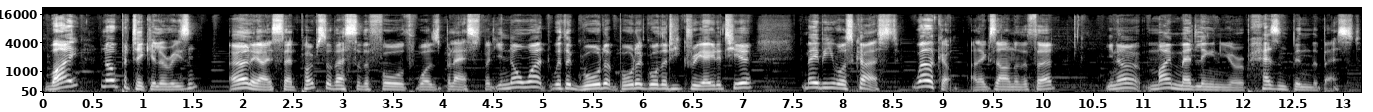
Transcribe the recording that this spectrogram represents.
Why? No particular reason. Earlier I said Pope Sylvester IV was blessed, but you know what? With the border, border gore that he created here, maybe he was cursed. Welcome, Alexander III. You know, my meddling in Europe hasn't been the best.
